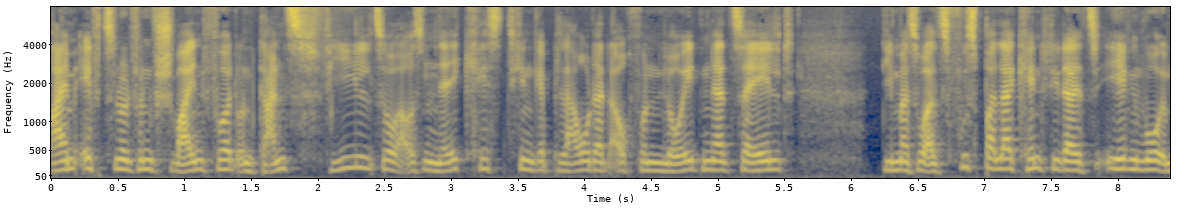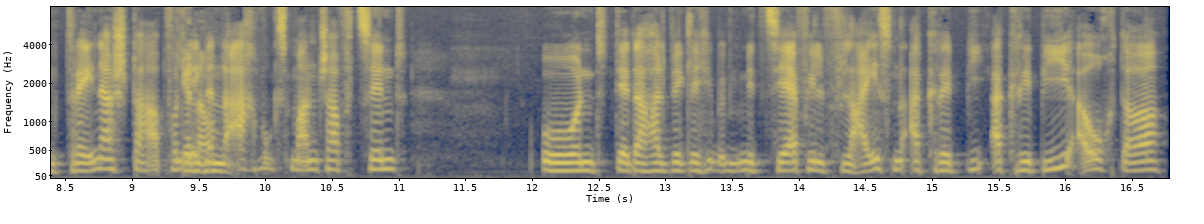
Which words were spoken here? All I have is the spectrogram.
beim FC05 Schweinfurt und ganz viel so aus dem Nähkästchen geplaudert, auch von Leuten erzählt, die man so als Fußballer kennt, die da jetzt irgendwo im Trainerstab von genau. irgendeiner Nachwuchsmannschaft sind. Und der da halt wirklich mit sehr viel Fleiß und Akribie, Akribie auch da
